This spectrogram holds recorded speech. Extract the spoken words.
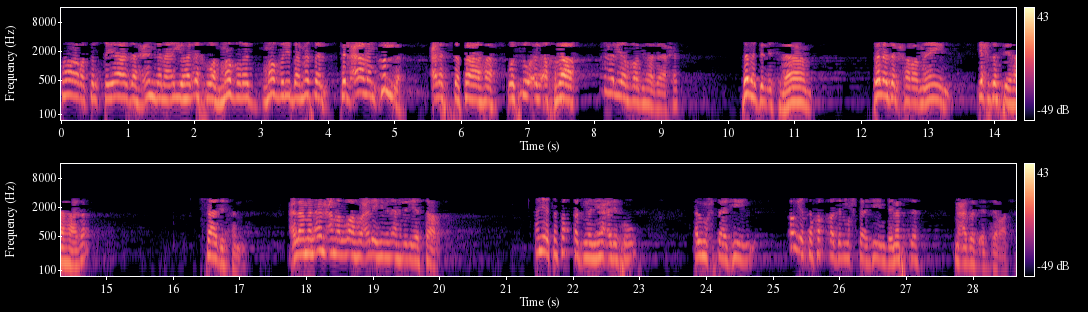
صارت القيادة عندنا أيها الإخوة مضرب مضرب مثل في العالم كله على السفاهة وسوء الأخلاق. فهل يرضى بهذا أحد؟ بلد الإسلام بلد الحرمين يحدث فيها هذا. سادسا على من أنعم الله عليه من أهل اليسار. أن يتفقد من يعرف المحتاجين أو يتفقد المحتاجين بنفسه مع بدء الدراسة.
